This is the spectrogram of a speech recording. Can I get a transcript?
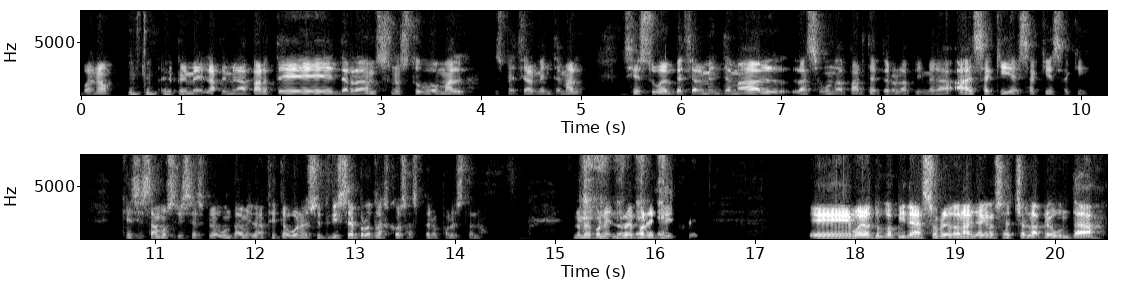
Bueno, la primera parte de Rams no estuvo mal, especialmente mal. Sí estuvo especialmente mal la segunda parte, pero la primera, ah, es aquí, es aquí, es aquí que si estamos tristes, pregunta Milancito. Bueno, estoy triste por otras cosas, pero por esto no. No me pone, no me pone triste. Eh, bueno, ¿tú qué opinas sobre Donald? Ya que nos ha hecho la pregunta,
